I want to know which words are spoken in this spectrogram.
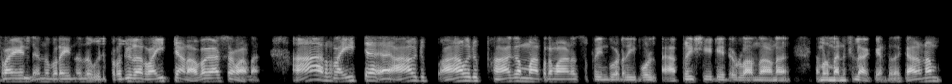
ട്രയൽ എന്ന് പറയുന്നത് ഒരു പ്രതിയുടെ റൈറ്റ് ആണ് അവകാശമാണ്. ആ റൈറ്റ് ആ ഒരു ആ ഒരു ഭാഗം മാത്രമാണ് സുപ്രീം കോടതി ഇപ്പോൾ അപ്രീഷിയേറ്റ് ചെയ്തിട്ടുള്ളതെന്നാണ് നമ്മൾ മനസ്സിലാക്കേണ്ടത്. കാരണം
